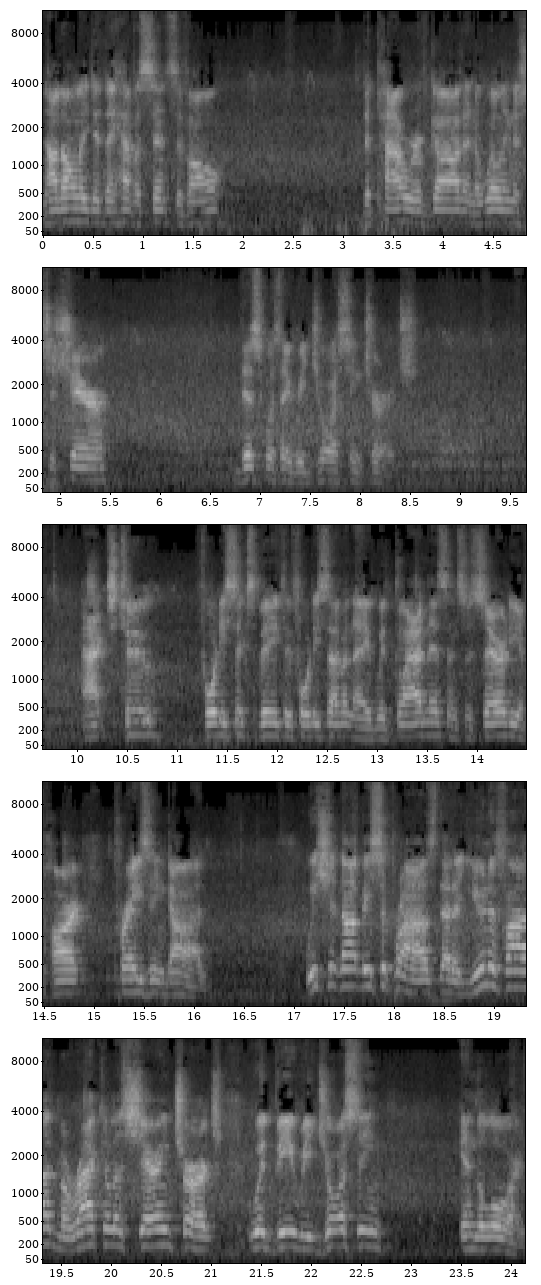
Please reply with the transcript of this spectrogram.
Not only did they have a sense of awe, the power of God, and a willingness to share, this was a rejoicing church. Acts 2 46b through 47a, with gladness and sincerity of heart, praising God. We should not be surprised that a unified, miraculous, sharing church would be rejoicing in the Lord.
